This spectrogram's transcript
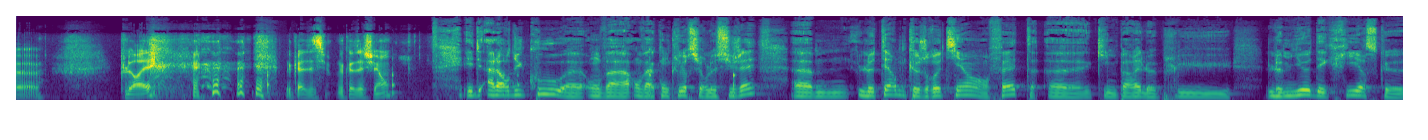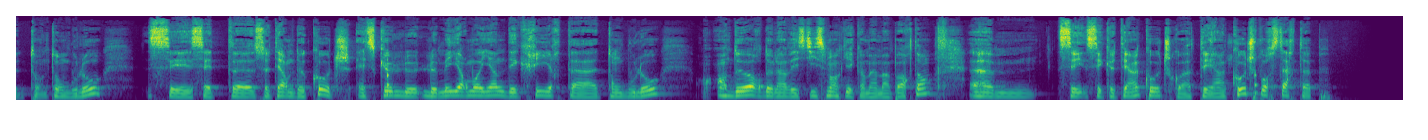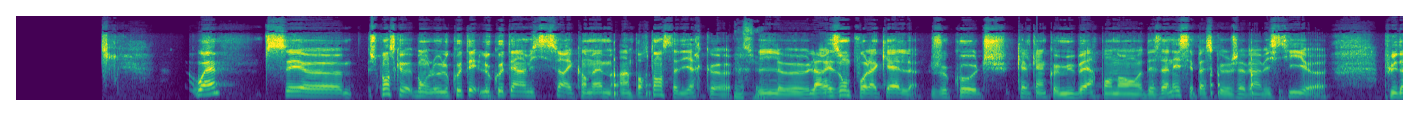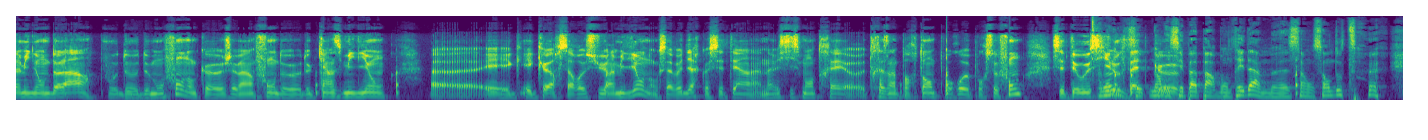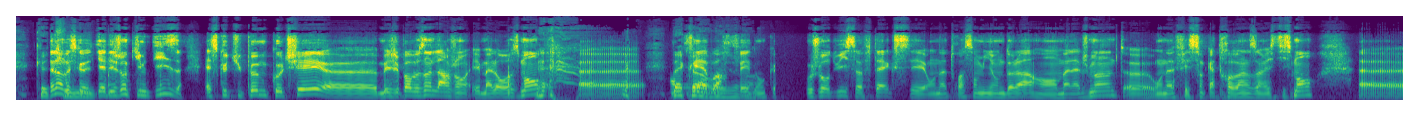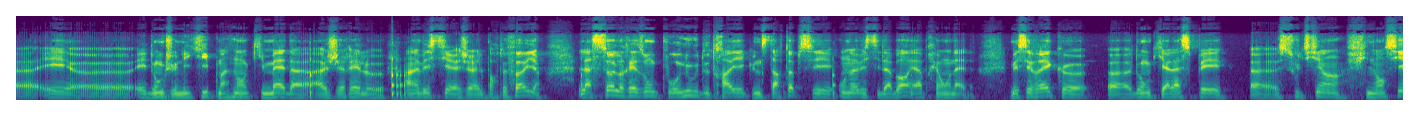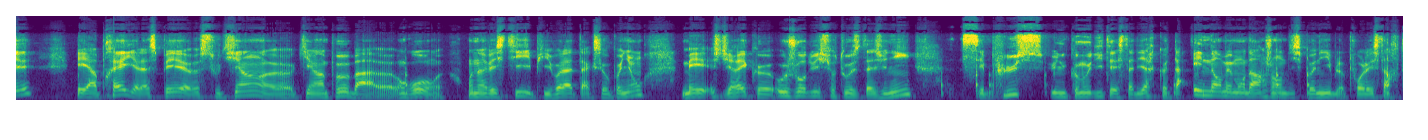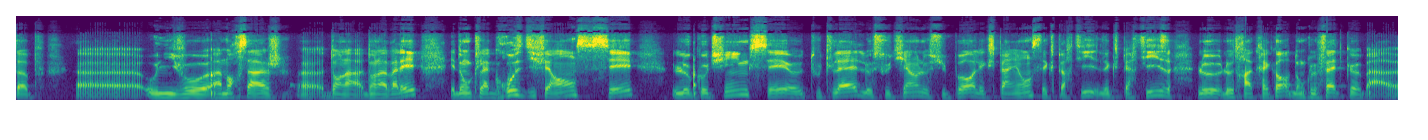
pleurer le cas le cas échéant et alors du coup, euh, on va on va conclure sur le sujet. Euh, le terme que je retiens en fait, euh, qui me paraît le plus le mieux décrire ce que ton, ton boulot, c'est cette ce terme de coach. Est-ce que le, le, meilleur moyen de décrire ta ton boulot en dehors de l'investissement qui est quand même important, c'est c'est que tu es un coach quoi. Tu es un coach pour startup. Ouais, c'est, euh, je pense que bon, le, côté le côté investisseur est quand même important, c'est-à-dire que le, la raison pour laquelle je coach quelqu'un comme Hubert pendant des années, c'est parce que j'avais investi euh, plus d'un million de dollars pour de, de mon fonds, donc euh, j'avais un fonds de, de 15 millions et, et Curse a reçu un million, donc ça veut dire que c'était un investissement très très important pour pour ce fonds. C'était aussi le fait que non, mais c'est pas par bonté d'âme, ça on s'en doute. que non, parce qu'il y a des gens qui me disent, est-ce que tu peux me coacher, mais j'ai pas besoin de l'argent malheureusement, euh, après avoir fait donc Aujourd'hui, Softex, c'est on a 300 millions de dollars en management, euh, on a fait 180 investissements euh, et, euh, et, donc j'ai une équipe maintenant qui m'aide à, gérer le, à investir et gérer le portefeuille. La seule raison pour nous de travailler avec une startup, c'est on investit d'abord et après on aide. Mais c'est vrai que euh, donc il y a l'aspect euh, soutien financier. Et après il y a l'aspect euh, soutien euh, qui est un peu bah en gros on investit et puis voilà t'as accès au pognon. Mais je dirais qu'aujourd'hui surtout aux États-Unis c'est plus une commodité. C'est-à-dire que tu as énormément d'argent disponible pour les startups au niveau amorçage dans la dans la vallée. Et donc la grosse différence c'est le coaching c'est toute l'aide le soutien le support l'expérience l'expertise l'expertise le, le track record. Donc le fait que bah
